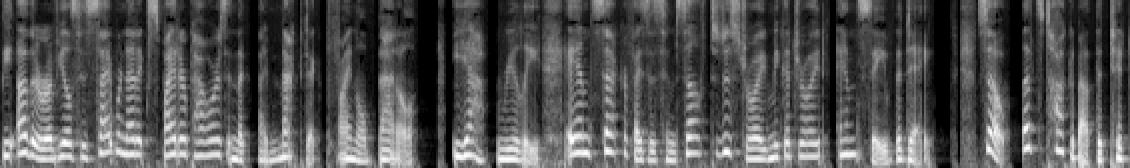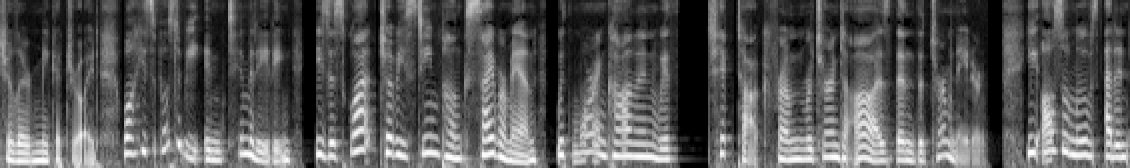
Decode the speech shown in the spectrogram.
The other reveals his cybernetic spider powers in the climactic final battle. Yeah, really, and sacrifices himself to destroy Mikadroid and save the day. So let's talk about the titular Mikadroid. While he's supposed to be intimidating, he's a squat, chubby steampunk Cyberman with more in common with Tik-Tok from Return to Oz than the Terminator. He also moves at an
